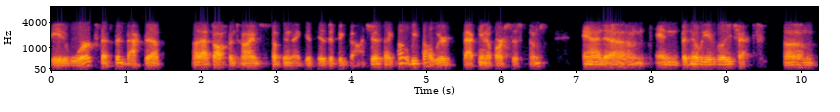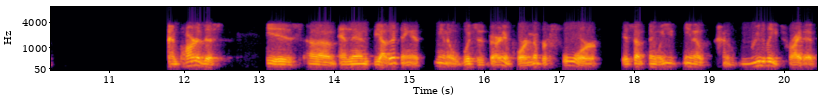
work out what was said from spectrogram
data works that's been backed up. Uh, that's oftentimes something that is a big gotcha. It's like, oh, we thought we were backing up our systems, and um, and but nobody really checked. Um, and part of this is, um, and then the other thing is, you know, which is very important. Number four is something we, you know, kind of really try to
